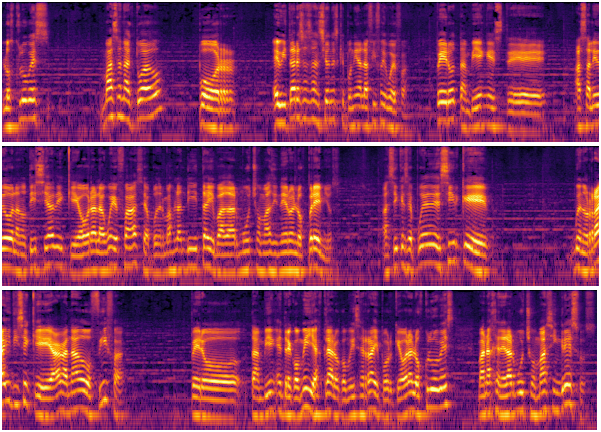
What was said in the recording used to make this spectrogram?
los clubes más han actuado por evitar esas sanciones que ponía la FIFA y UEFA. Pero también este ha salido la noticia de que ahora la UEFA se va a poner más blandita y va a dar mucho más dinero en los premios. Así que se puede decir que bueno, Ray dice que ha ganado FIFA pero también, entre comillas, claro, como dice Ray, porque ahora los clubes van a generar mucho más ingresos.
